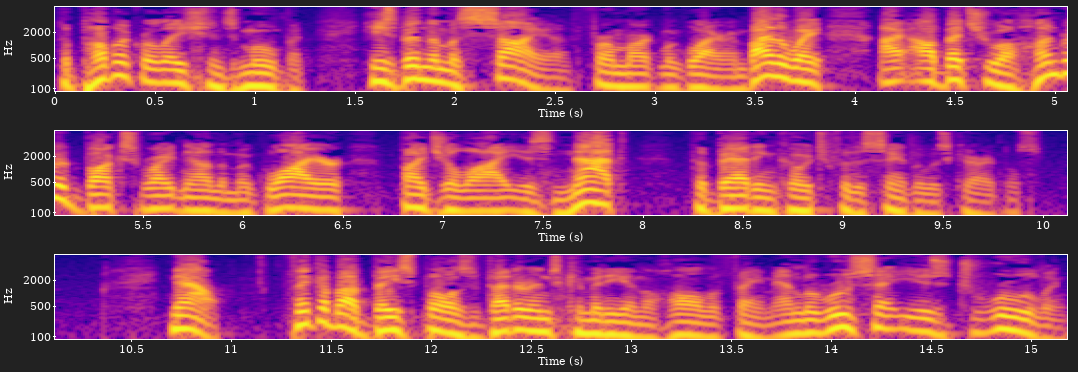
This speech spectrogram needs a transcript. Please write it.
the public relations movement. He's been the messiah for Mark McGwire. And by the way, I, I'll bet you a hundred bucks right now that McGwire by July is not the batting coach for the St. Louis Cardinals. Now, Think about baseball's Veterans Committee in the Hall of Fame, and La Russa is drooling.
